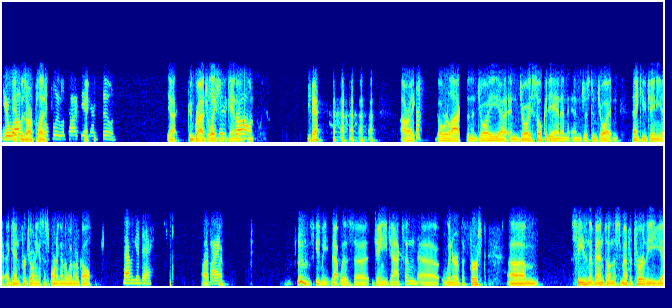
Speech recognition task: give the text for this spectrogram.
You're welcome. It was our pleasure. Hopefully, we'll talk to you again soon. Yeah, congratulations Fingers again on, on. Yeah. All right, go relax and enjoy uh, enjoy soak it in and, and just enjoy it and Thank you, Janie, again for joining us this morning on the Women of Golf. Have a good day. Bye bye. Excuse me. That was uh, Janie Jackson, uh, winner of the first um, season event on the Symetra Tour, the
